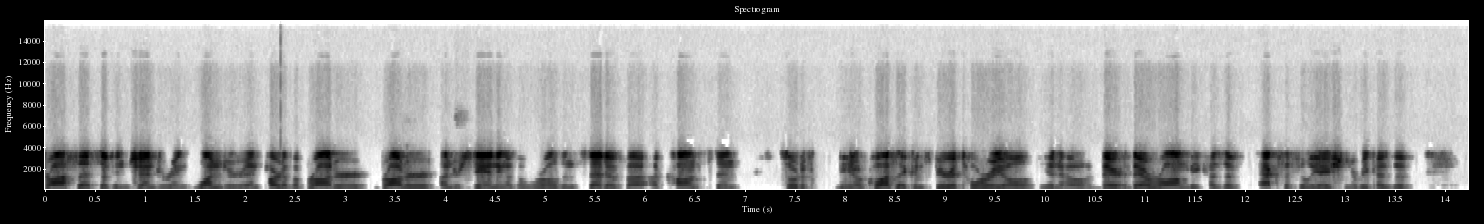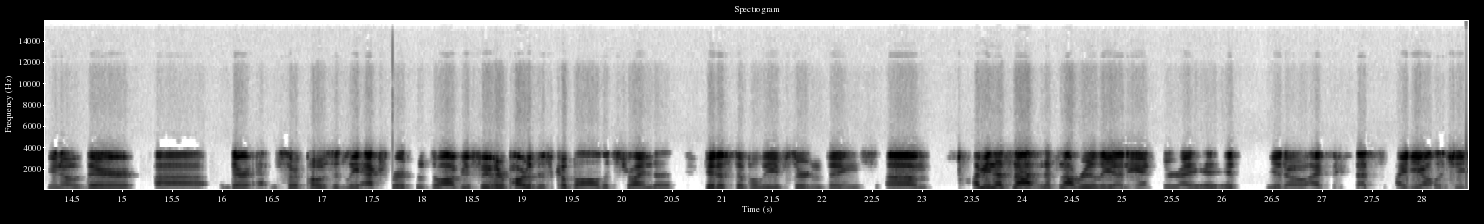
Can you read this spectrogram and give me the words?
process of engendering wonder and part of a broader broader mm-hmm. understanding of the world instead of a, a constant sort of you know quasi conspiratorial you know they're they're wrong because of x affiliation or because of you know they're uh, they're supposedly experts. And so obviously they're part of this cabal that's trying to get us to believe certain things. Um, i mean that's not that's not really an answer right? It, it's you know i think that's ideology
